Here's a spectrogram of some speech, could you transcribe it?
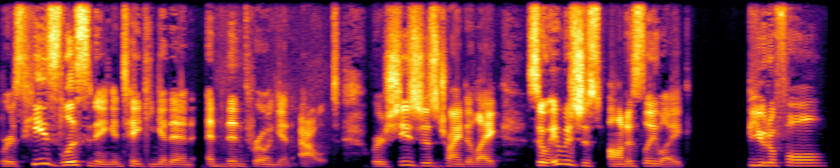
whereas he's listening and taking it in and then throwing it out whereas she's just trying to like so it was just honestly like beautiful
